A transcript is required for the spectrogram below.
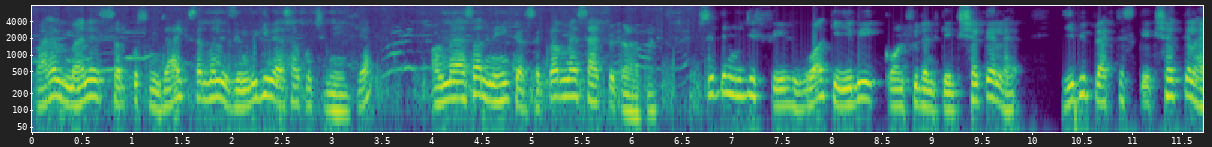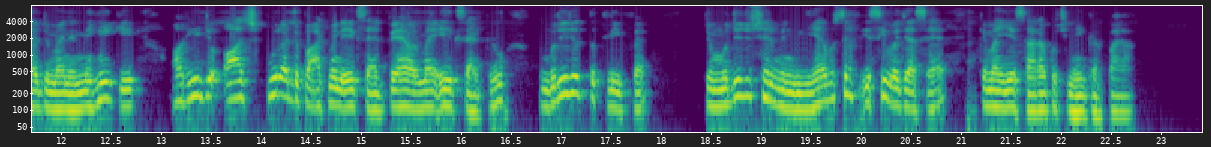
बहरहाल मैंने सर को समझाया कि सर मैंने ज़िंदगी में ऐसा कुछ नहीं किया और मैं ऐसा नहीं कर सकता और मैं साइड पे खड़ा था। उसी दिन मुझे फील हुआ कि ये भी एक कॉन्फिडेंट की एक शक्ल है, ये भी प्रैक्टिस की एक शक्ल है जो मैंने नहीं की और ये जो आज पूरा डिपार्टमेंट एक साइड पे है और मैं एक साइड पे हूँ तो मुझे जो तकलीफ़ है जो मुझे जो शर्मिंदगी है, वो सिर्फ़ इसी वजह से है कि मैं ये सारा कुछ नहीं कर पाया।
